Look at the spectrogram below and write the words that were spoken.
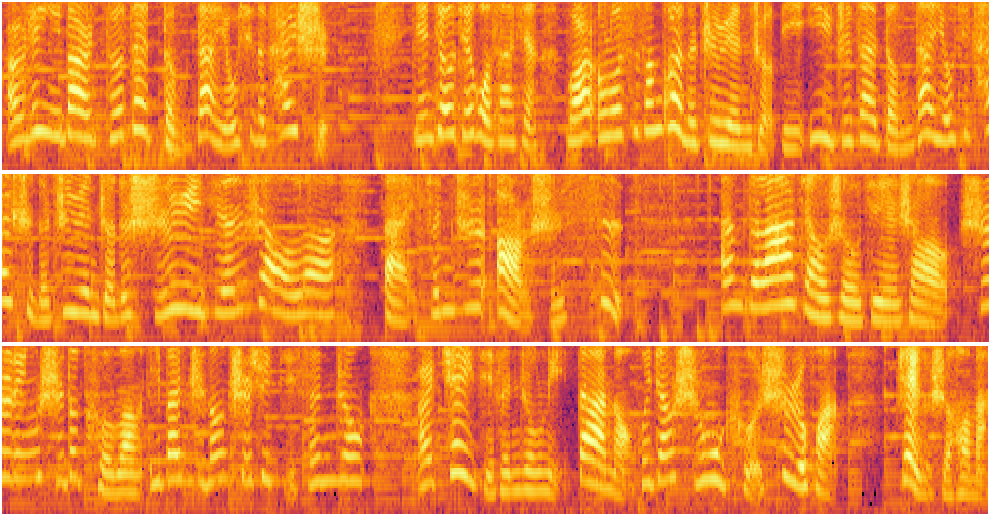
而另一半则在等待游戏的开始。研究结果发现，玩俄罗斯方块的志愿者比一直在等待游戏开始的志愿者的食欲减少了百分之二十四。安德拉教授介绍，吃零食的渴望一般只能持续几分钟，而这几分钟里，大脑会将食物可视化。这个时候嘛，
